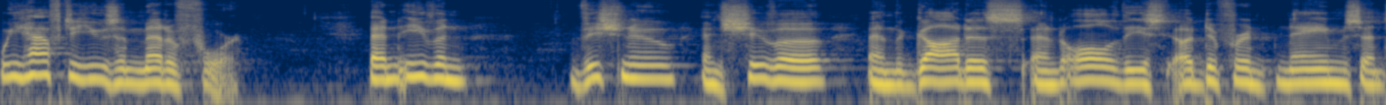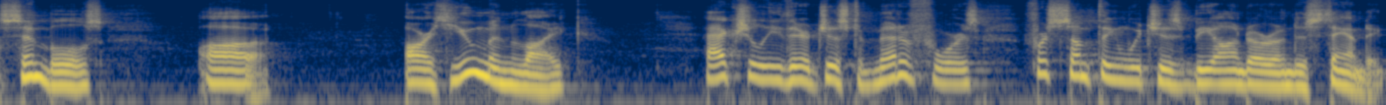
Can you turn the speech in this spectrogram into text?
we have to use a metaphor. And even Vishnu and Shiva and the goddess and all of these uh, different names and symbols uh, are human like. Actually, they're just metaphors for something which is beyond our understanding.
